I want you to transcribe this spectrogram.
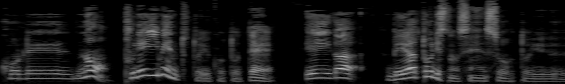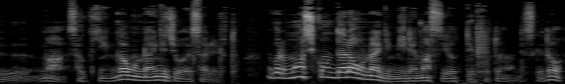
これのプレイイベントということで、映画ベアトリスの戦争という、まあ、作品がオンラインで上映されると。これ申し込んだらオンラインで見れますよっていうことなんですけど、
